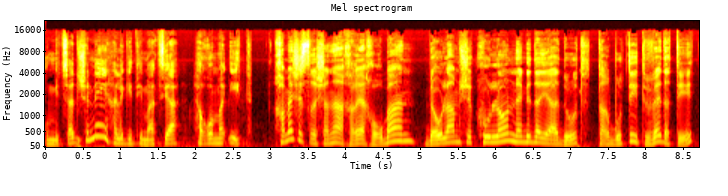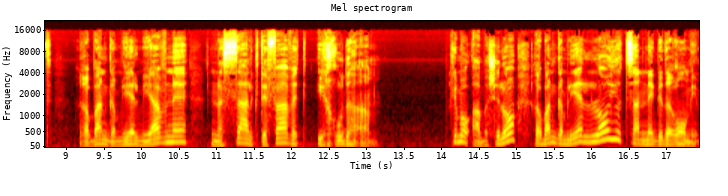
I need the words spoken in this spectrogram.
ומצד שני הלגיטימציה הרומאית, 15 שנה אחרי החורבן, בעולם שכולו נגד היהדות, תרבותית ודתית, רבן גמליאל מיבנה נשא על כתפיו את איחוד העם. כמו אבא שלו, רבן גמליאל לא יצא נגד הרומים,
